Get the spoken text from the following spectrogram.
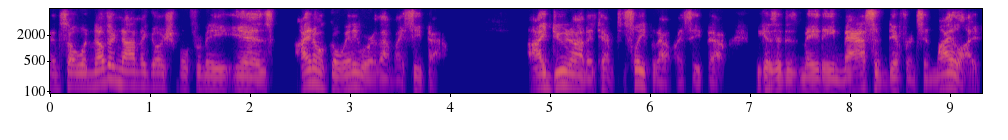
And so another non-negotiable for me is I don't go anywhere without my CPAP. I do not attempt to sleep without my CPAP because it has made a massive difference in my life.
